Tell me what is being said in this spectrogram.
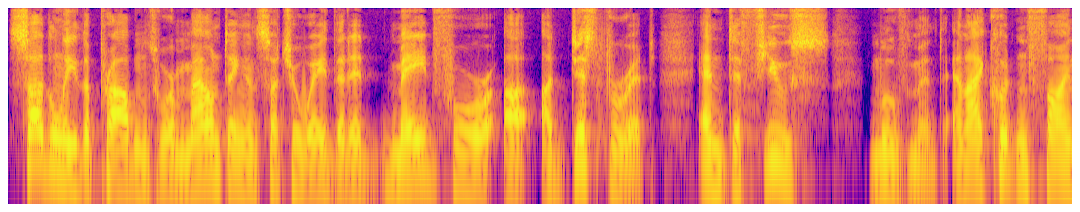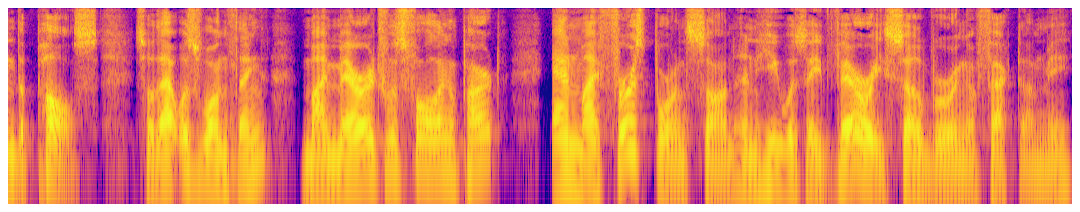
Suddenly, the problems were mounting in such a way that it made for a, a disparate and diffuse movement, and I couldn't find the pulse. So that was one thing. My marriage was falling apart. And my firstborn son, and he was a very sobering effect on me,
